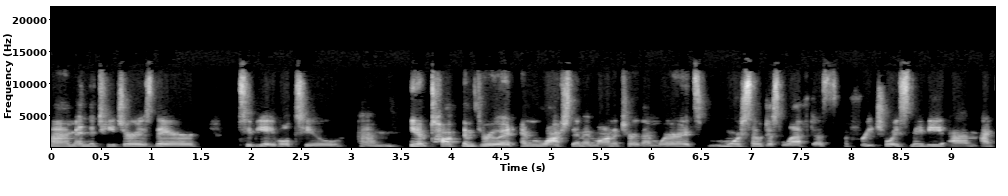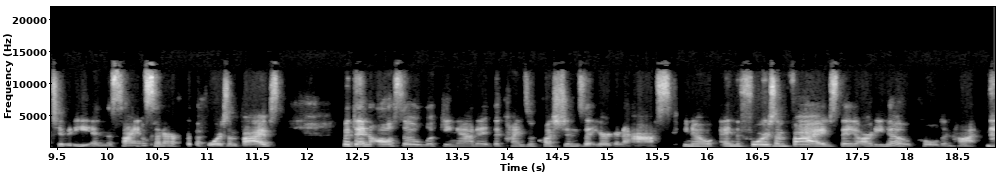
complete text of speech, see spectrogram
um, and the teacher is there to be able to um, you know talk them through it and watch them and monitor them where it's more so just left as a free choice maybe um, activity in the science okay. center for the fours and fives but then also looking at it the kinds of questions that you're going to ask you know and the fours and fives they already know cold and hot.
